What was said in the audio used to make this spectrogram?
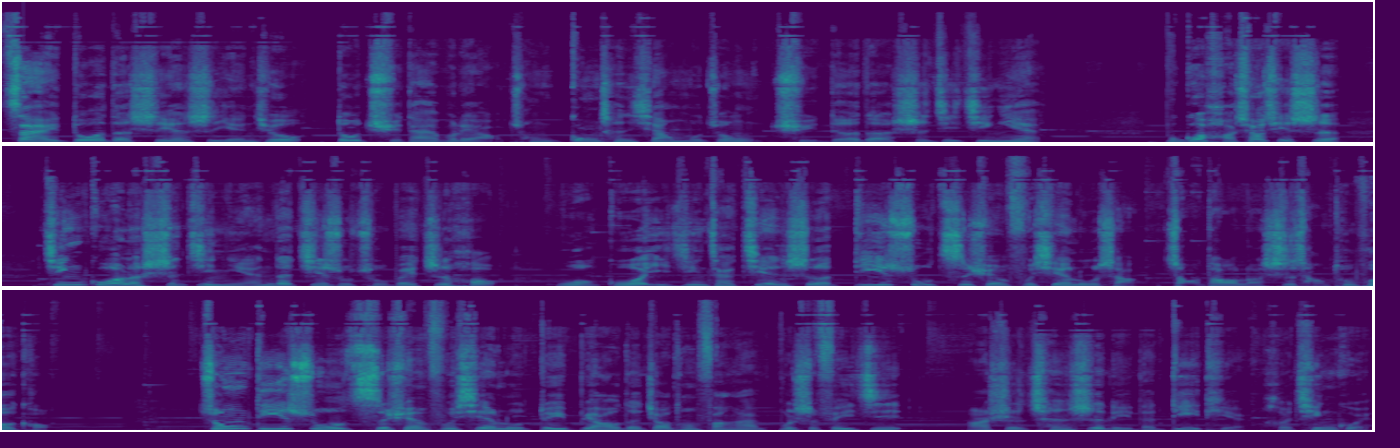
再多的实验室研究都取代不了从工程项目中取得的实际经验。不过，好消息是，经过了十几年的技术储备之后，我国已经在建设低速磁悬浮线路上找到了市场突破口。中低速磁悬浮线路对标的交通方案不是飞机，而是城市里的地铁和轻轨。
